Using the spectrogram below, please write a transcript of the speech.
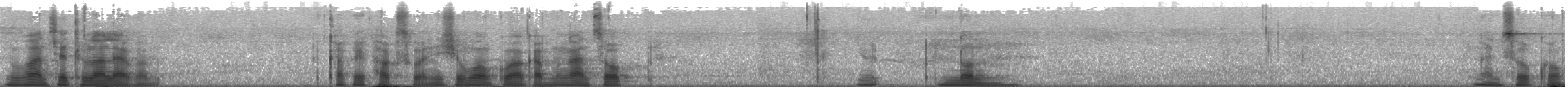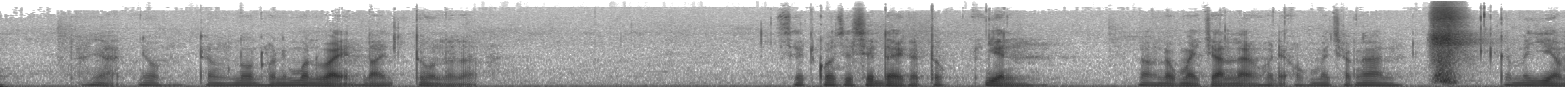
เมื่านเสร็จธุระแล้วก็กลับไปผักสวนในชั่วโมงกว่ากับงานศพ นนงานศพของญาติโยมทางนนคนนี้มนต์ไหวหลายตัวแล้วล่ะเสร็จก็จะเสร็จได้ก็ตกเย็นวางดอกไม้จันทร์แล้วก็ได้ออกมาจากงาน ก็มาเยี่ยม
